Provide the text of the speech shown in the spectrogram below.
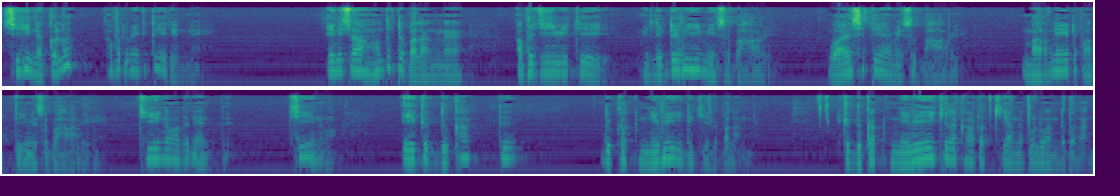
සිහි නොකළොත් අපිට මේක තේරෙන්නේ නැහැ. ඒ නිසා හොඳට බලන්න අපේ ජීවිතයේ මේ ලෙඩවීමේ ස්වභාවය, වයසට යෑමේ ස්වභාවය, මරණයටපත් වීමේ ස්වභාවය චීනවද නැද්ද? චීනවා. ඒක දුකක්ද දුකක් නෙවෙයිද කියලා බලන්න. ඒක දුකක් නෙවෙයි කියලා කාටවත් කියන්න පුළුවන්ද බලන්න.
